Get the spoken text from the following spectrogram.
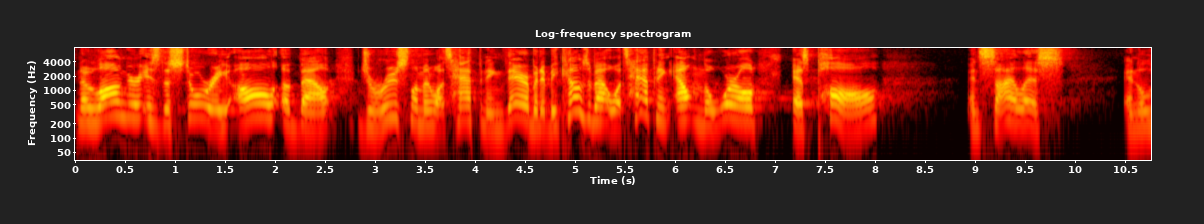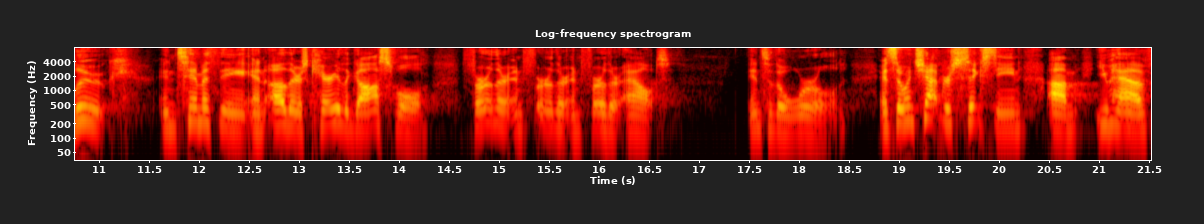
No longer is the story all about Jerusalem and what's happening there, but it becomes about what's happening out in the world as Paul and Silas and Luke and Timothy and others carry the gospel further and further and further out into the world. And so in chapter 16, um, you have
